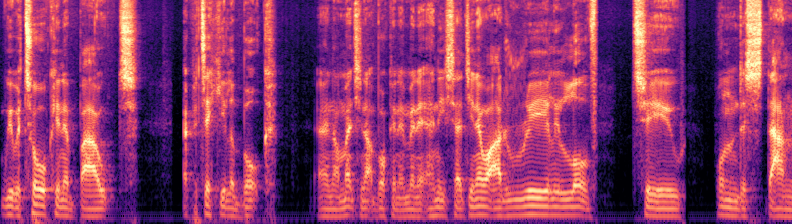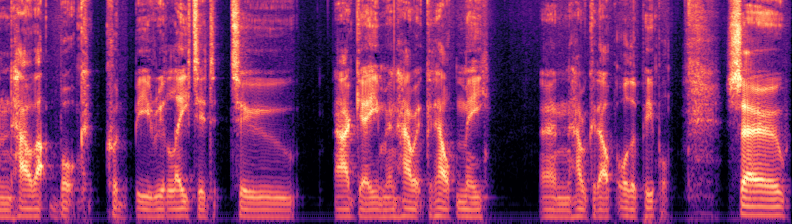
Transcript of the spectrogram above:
We were talking about a particular book, and I'll mention that book in a minute. And he said, You know what? I'd really love to understand how that book could be related to our game and how it could help me and how it could help other people. So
